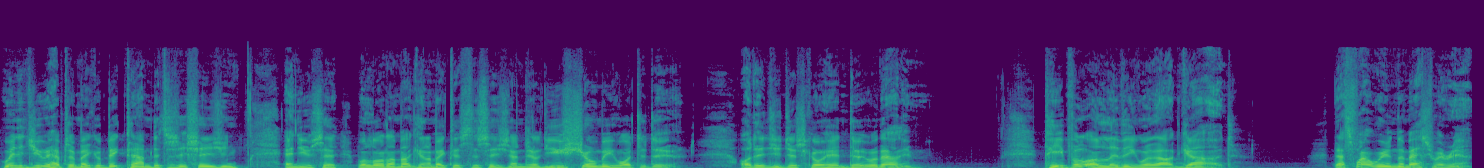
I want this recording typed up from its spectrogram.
When did you have to make a big time decision and you said, Well, Lord, I'm not going to make this decision until you show me what to do? Or did you just go ahead and do it without Him? People are living without God. That's why we're in the mess we're in.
